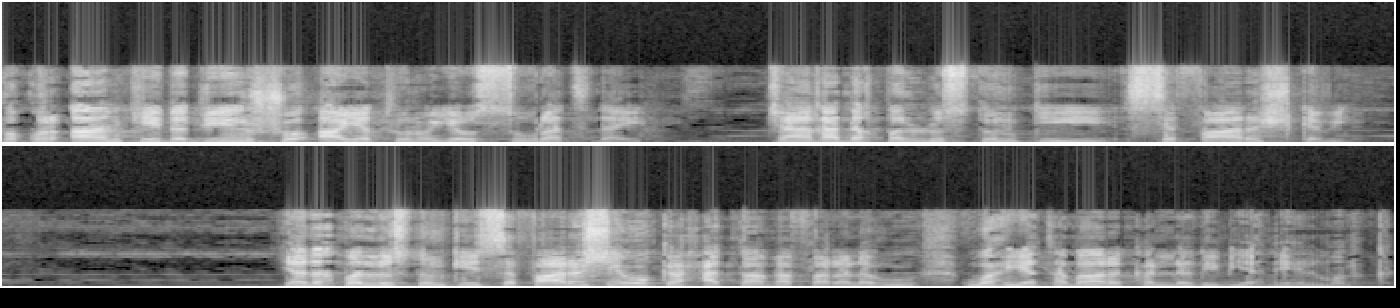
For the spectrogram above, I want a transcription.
په قرآن کې د دیرشو آیتونو یو صورت دی چې هغه د خپل لوستونکي سفارش کوي یا د خپل لوستونکي سفارش یې وکړه حتی غفر له وهي تبارک الذي بيده الملک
